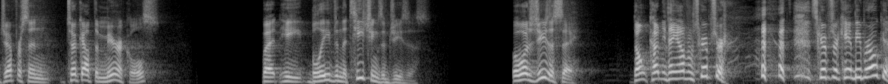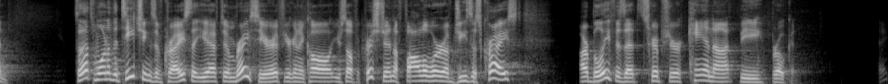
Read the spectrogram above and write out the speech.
Jefferson took out the miracles, but he believed in the teachings of Jesus. But what does Jesus say? Don't cut anything out from Scripture. scripture can't be broken. So that's one of the teachings of Christ that you have to embrace here if you're going to call yourself a Christian, a follower of Jesus Christ. Our belief is that Scripture cannot be broken. Okay?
